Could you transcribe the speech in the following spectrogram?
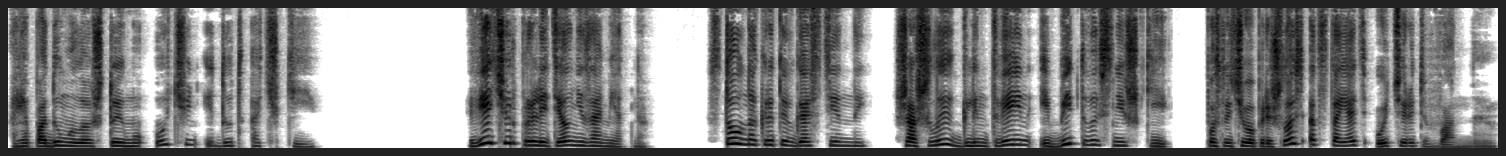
А я подумала, что ему очень идут очки. Вечер пролетел незаметно. Стол, накрытый в гостиной, шашлык, глинтвейн и битвы в снежки, после чего пришлось отстоять очередь в ванную.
